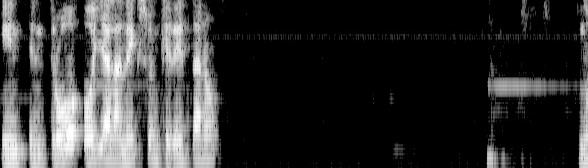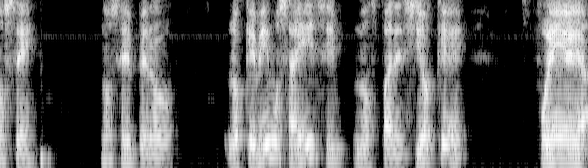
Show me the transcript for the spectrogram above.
entró hoy al anexo en Querétaro? No sé, no sé, pero lo que vimos ahí sí nos pareció que fue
